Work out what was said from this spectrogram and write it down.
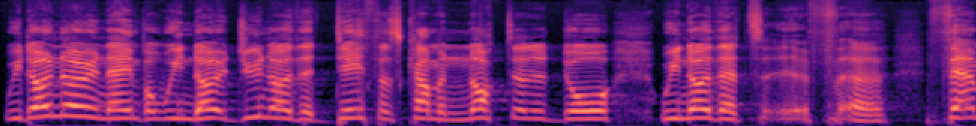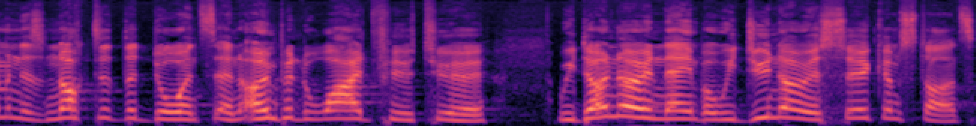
We don't know her name, but we know, do know that death has come and knocked at the door. We know that uh, uh, famine has knocked at the door and, and opened wide for, to her. We don't know her name, but we do know her circumstance.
